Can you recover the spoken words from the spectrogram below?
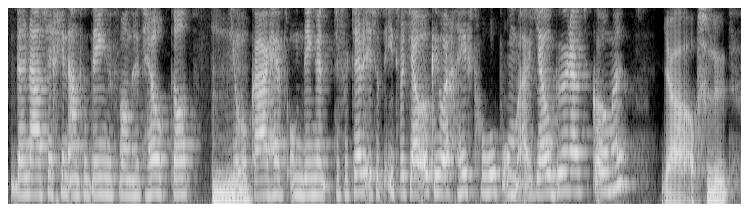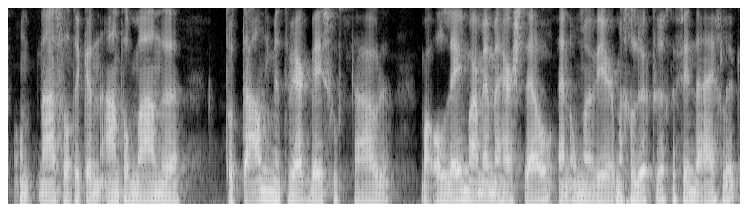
Daarna zeg je een aantal dingen van het helpt dat je Mhm. elkaar hebt om dingen te vertellen. Is dat iets wat jou ook heel erg heeft geholpen om uit jouw burn-out te komen? Ja, absoluut. Want naast dat ik een aantal maanden totaal niet met werk bezig hoefde te houden, maar alleen maar met mijn herstel en om me weer mijn geluk terug te vinden eigenlijk,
